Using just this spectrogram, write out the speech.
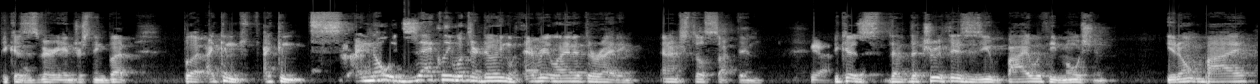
because it's very interesting. But but I can I can I know exactly what they're doing with every line that they're writing, and I'm still sucked in. Yeah. Because the the truth is is you buy with emotion. You don't buy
